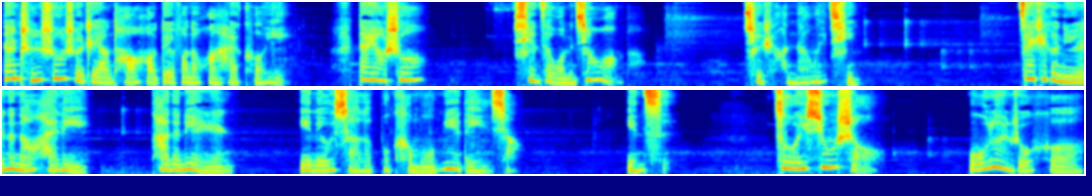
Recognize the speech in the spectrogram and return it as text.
单纯说说这样讨好对方的话还可以，但要说现在我们交往吧，却是很难为情。’在这个女人的脑海里，她的恋人。”已留下了不可磨灭的印象，因此，作为凶手，无论如何，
